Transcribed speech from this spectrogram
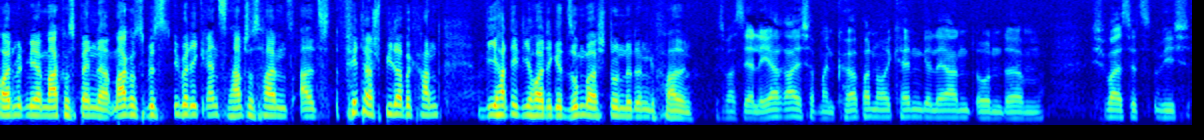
Heute mit mir Markus Bender. Markus, du bist über die Grenzen Handschuhsheims als fitter Spieler bekannt. Wie hat dir die heutige Zumba-Stunde denn gefallen? Es war sehr lehrreich, ich habe meinen Körper neu kennengelernt und ähm, ich weiß jetzt, wie ich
